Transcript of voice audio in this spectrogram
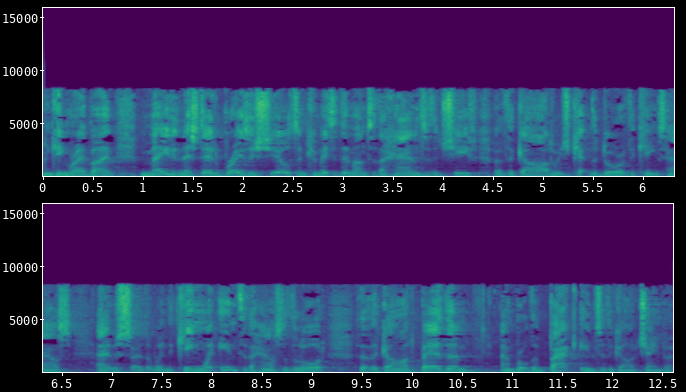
And King Rehoboam made in their stead brazen shields and committed them unto the hands of the chief of the guard which kept the door of the king's house. And it was so that when the king went into the house of the Lord, that the guard bare them and brought them back into the guard chamber.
